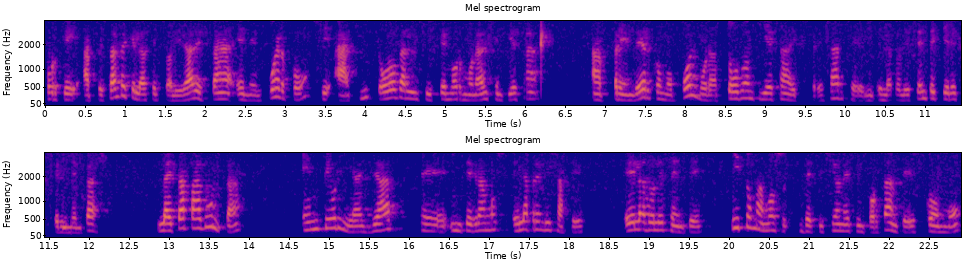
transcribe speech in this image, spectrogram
porque a pesar de que la sexualidad está en el cuerpo, si aquí todo el sistema hormonal se empieza a prender como pólvora, todo empieza a expresarse, el, adolescente quiere experimentar. La etapa adulta, en teoría, ya eh, integramos el aprendizaje, el adolescente, y tomamos decisiones importantes como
